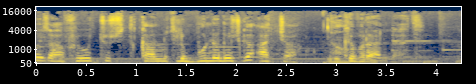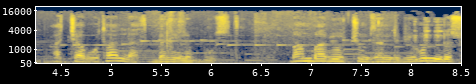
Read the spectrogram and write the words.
መጽሐፎች ውስጥ ካሉት ልብ ወለዶች ጋር አቻ ክብር አላት፣ አቻ ቦታ አላት በእኔ ልብ ውስጥ በአንባቢዎቹም ዘንድ ቢሆን እንደሱ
